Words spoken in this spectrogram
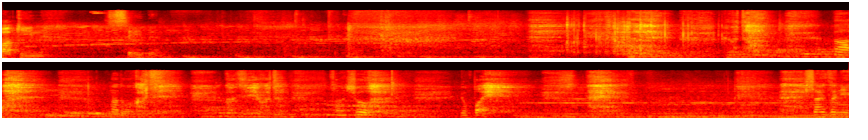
fucking Sabin. よかったああなんとか勝つ勝つよかった3勝4敗久々に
